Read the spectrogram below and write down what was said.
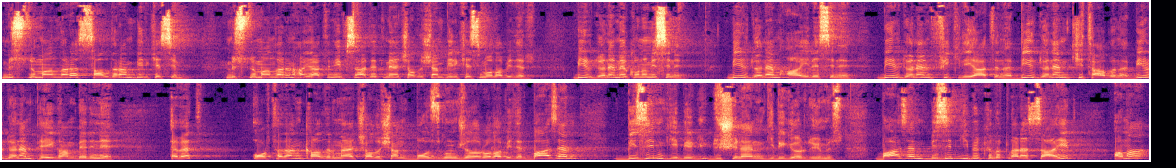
Müslümanlara saldıran bir kesim, Müslümanların hayatını ifsad etmeye çalışan bir kesim olabilir. Bir dönem ekonomisini, bir dönem ailesini, bir dönem fikriyatını, bir dönem kitabını, bir dönem peygamberini evet ortadan kaldırmaya çalışan bozguncular olabilir. Bazen bizim gibi düşünen gibi gördüğümüz, bazen bizim gibi kılıklara sahip ama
